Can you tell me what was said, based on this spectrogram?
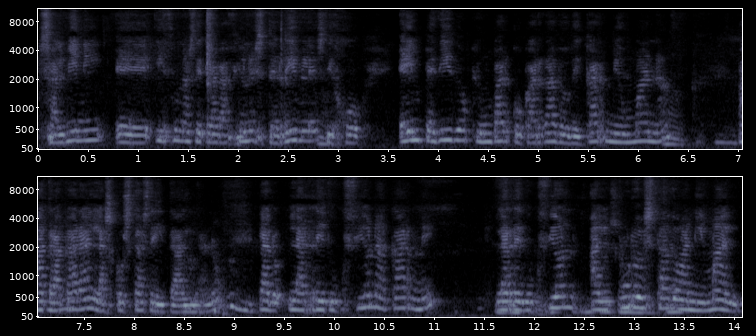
Salvini eh, hizo unas declaraciones terribles, dijo, he impedido que un barco cargado de carne humana atracara en las costas de Italia. ¿no? Claro, la reducción a carne, la reducción al puro estado animal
